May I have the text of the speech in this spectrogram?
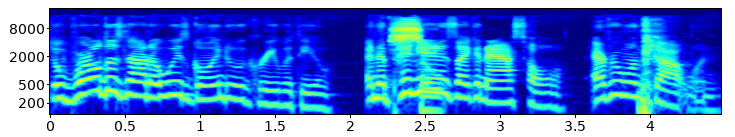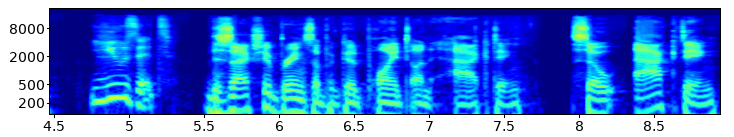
The world is not always going to agree with you. An opinion So- is like an asshole. Everyone's got one. Use it. This actually brings up a good point on acting. So, acting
